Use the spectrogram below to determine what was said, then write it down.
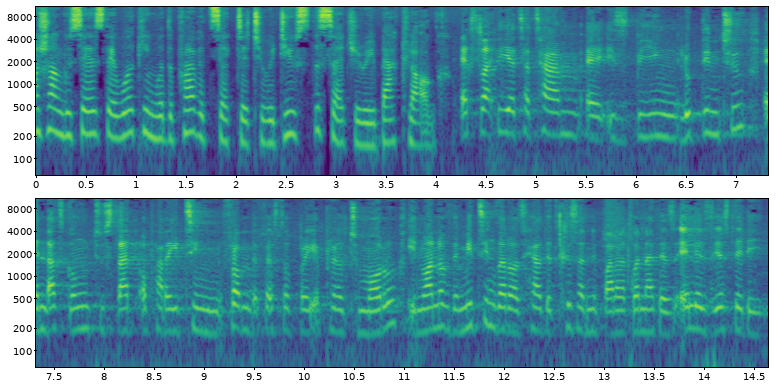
Mahlangu says they're working with the private sector to reduce the surgery backlog. Extra theatre time uh, is being looked into, and that's going to start operating from the 1st of April tomorrow. In one of the meetings that was held at Chris Hani Baragwanath as early as yesterday,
